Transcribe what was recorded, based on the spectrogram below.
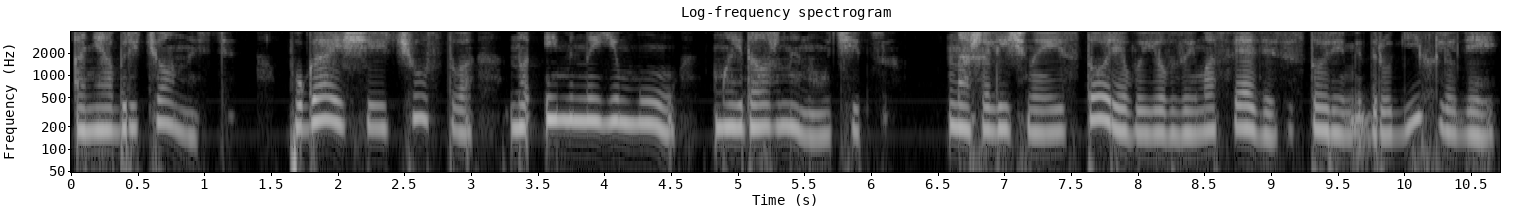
а не обреченности. Пугающее чувство, но именно ему мы и должны научиться. Наша личная история в ее взаимосвязи с историями других людей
